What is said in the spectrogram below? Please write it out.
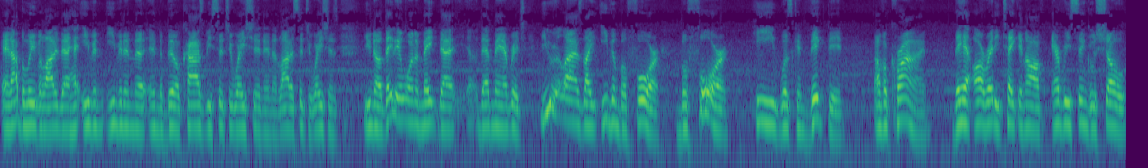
and i believe a lot of that even even in the in the bill cosby situation and a lot of situations you know they didn't want to make that that man rich you realize like even before before he was convicted of a crime they had already taken off every single show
